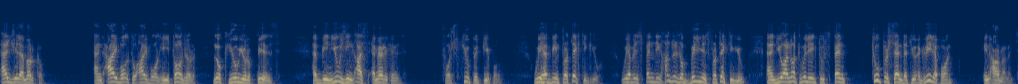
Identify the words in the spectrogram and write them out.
Angela Merkel and eyeball to eyeball, he told her, Look, you Europeans have been using us Americans for stupid people. We have been protecting you. We have been spending hundreds of billions protecting you, and you are not willing to spend 2% that you agreed upon in armaments.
